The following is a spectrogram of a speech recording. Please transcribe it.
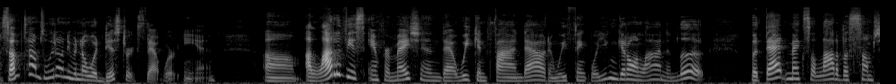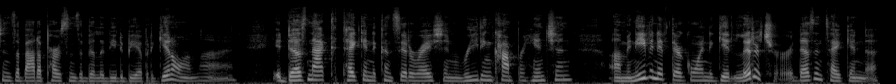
Sometimes we don't even know what districts that we're in. Um, a lot of this information that we can find out, and we think, well, you can get online and look, but that makes a lot of assumptions about a person's ability to be able to get online. It does not take into consideration reading comprehension. Um, and even if they're going to get literature, it doesn't take into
